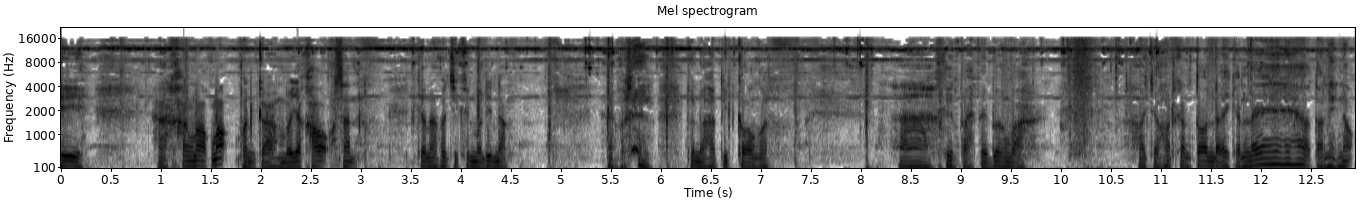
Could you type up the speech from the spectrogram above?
ที่ข้างนอกเนาะเพิ่นก็บ่อยากเข้าสั่นเจ้าหน้าที่เพิ่นจะขึ้นมาดิ้นหนังเพิ่นเพิ่นว่าให้ปิดกองก่อนอ่าขึ้นไปไปเบื้องว่า เราจะฮอดขั้นตอนใดกันแล้วตอนนี้เนาะ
